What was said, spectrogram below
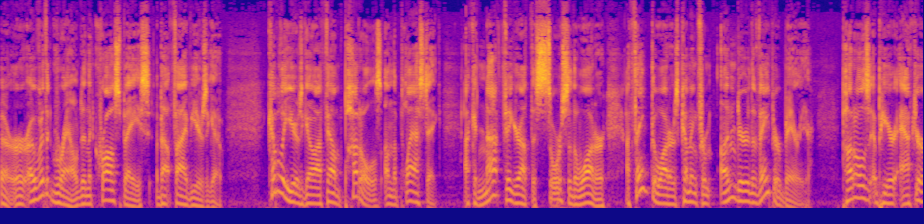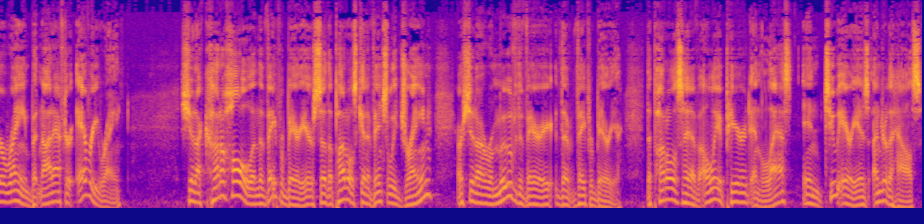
or over the ground in the crawl space about five years ago. A couple of years ago, I found puddles on the plastic. I could not figure out the source of the water. I think the water is coming from under the vapor barrier. Puddles appear after a rain, but not after every rain. Should I cut a hole in the vapor barrier so the puddles can eventually drain, or should I remove the, vari- the vapor barrier? The puddles have only appeared in the last in two areas under the house,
